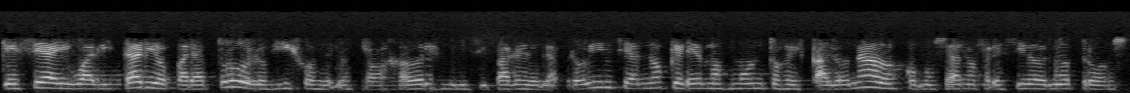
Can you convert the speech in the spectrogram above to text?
que sea igualitario para todos los hijos de los trabajadores municipales de la provincia. No queremos montos escalonados como se han ofrecido en otros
